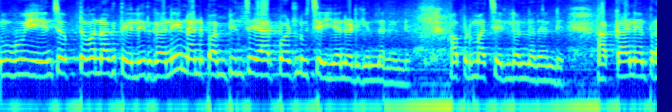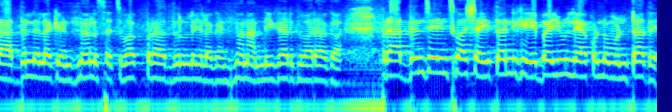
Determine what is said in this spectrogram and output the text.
నువ్వు ఏం చెప్తావో నాకు తెలియదు కానీ నన్ను పంపించే ఏర్పాటు నువ్వు చెయ్యని అడిగిందనండి. అప్పుడు మా చెల్లి ఉన్నదండి అక్క నేను ప్రార్థనలు ఇలాగ వింటున్నాను సచివాక్ ప్రార్థనలు ఇలాగ వింటున్నాను అన్నయ్య గారి ద్వారాగా. ప్రార్థన చేయించుకో ఆ శైతానికి ఏ భయం లేకుండా ఉంటుంది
